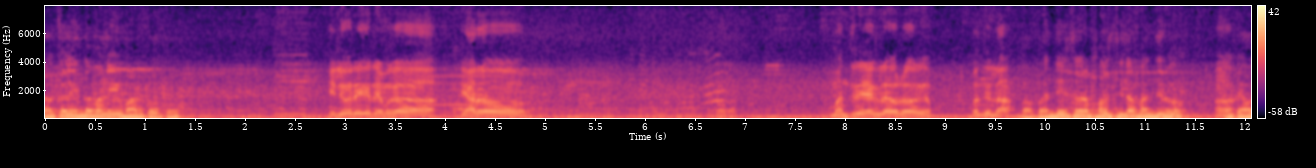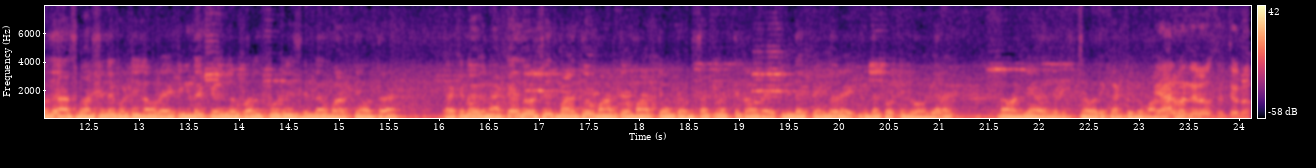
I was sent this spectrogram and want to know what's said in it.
ಕಳಕಳಿಯಿಂದ ಮನವಿ ಮಾಡ್ಕೊಳ್ತೇವೆ ಇಲ್ಲಿವರೆಗೆ ನಿಮಗೆ ಯಾರು ಮಂತ್ರಿ ಆಗಲಿ ಅವರು ಬಂದಿಲ್ಲ? ಬಂದಿರು ಸರ್ ಫಸ್ಟ್ ದಿನ ಬಂದಿರು. ಬಟ್ ಯಾವುದೇ ಆಶ್ವಾಸನೆ ಕೊಟ್ಟಿಲ್ಲ ನಾವು ರೈಟಿಂಗ್ದಾಗ ಕೇಳಿದ್ವಿ ಬರೆದು ಕೊಡ್ರಿ ಸಿಂದಾಗ ಮಾಡ್ತೇವೆ ಅಂತ. ಯಾಕೆ ನಾವು ನಾಲ್ಕೈದು ವರ್ಷ ಇದು ಮಾಡ್ತೇವೆ ಮಾಡ್ತೇವೆ ಮಾಡ್ತೇವೆ ಅಂತ ಎಬ್ಸಕ್ಲತ್ತಿ ನಾವು ರೈಟಿಂಗ್ದಾಗ ಕೇಳಿದ್ವಿ ರೈಟಿಂಗ್ದಾಗ ಕೊಟ್ಟಿಲ್ಲ ಹೋಗ್ಯಾರ. ನಾವು ಹಂಗೆ ಅವಧಿ ಕಂಟಿನ್ಯೂ ಯಾರು ಮಾಡಿ ಬಂದಿರು ಸಚಿವರು?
